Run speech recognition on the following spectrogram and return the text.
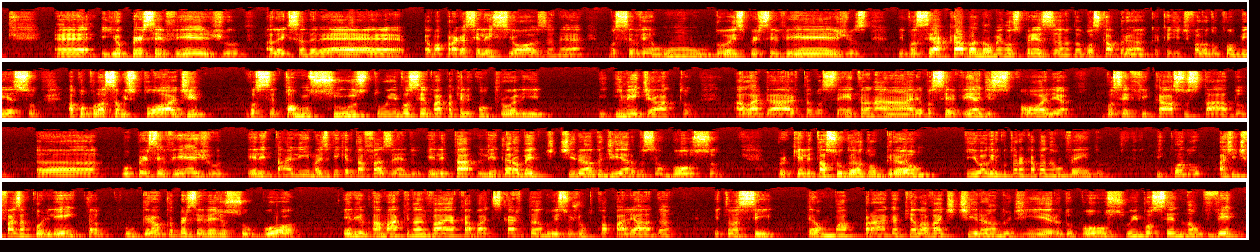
É, e o percevejo, Alexander, é, é uma praga silenciosa, né? Você vê um, dois percevejos e você acaba não menosprezando. A mosca branca, que a gente falou no começo, a população explode, você toma um susto e você vai para aquele controle imediato. a lagarta, você entra na área, você vê a desfolha, você fica assustado. Uh, o percevejo, ele está ali, mas o que, que ele está fazendo? Ele está literalmente tirando dinheiro do seu bolso, porque ele está sugando o grão e o agricultor acaba não vendo. E quando a gente faz a colheita, o grão que o percevejo sugou, ele, a máquina vai acabar descartando isso junto com a palhada. Então, assim, é uma praga que ela vai te tirando o dinheiro do bolso e você não vê.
